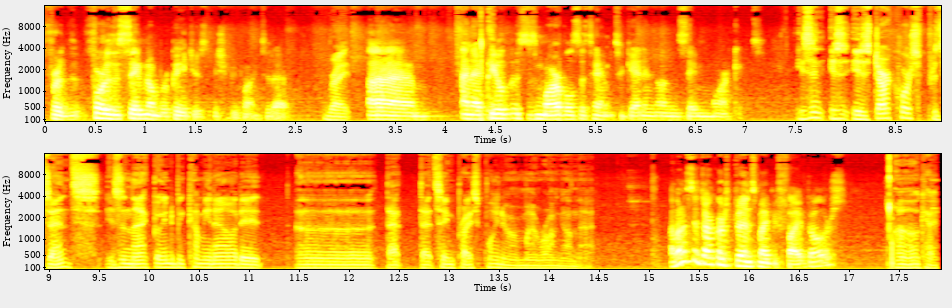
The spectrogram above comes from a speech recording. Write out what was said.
for the, for the same number of pages. It should be pointed out. Right. Um, and I feel this is Marvel's attempt to get in on the same market. Isn't is is Dark Horse Presents? Isn't that going to be coming out at uh, that that same price point, or am I wrong on that? I want to say Dark Horse Presents might be five dollars. Oh, okay,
